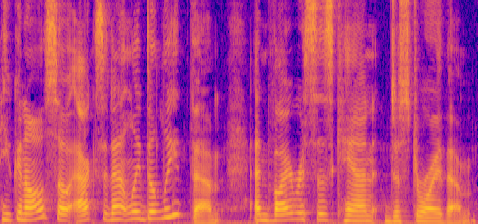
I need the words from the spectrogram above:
You can also accidentally delete them, and viruses can destroy them.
